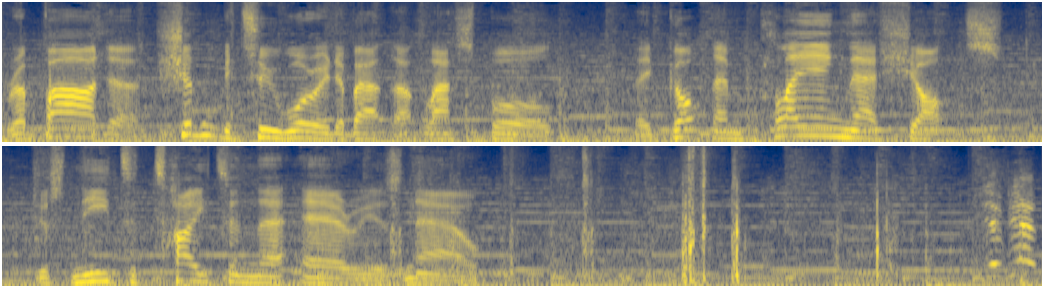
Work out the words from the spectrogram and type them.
Rabada shouldn't be too worried about that last ball. They've got them playing their shots, just need to tighten their areas now. Yep, yep.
